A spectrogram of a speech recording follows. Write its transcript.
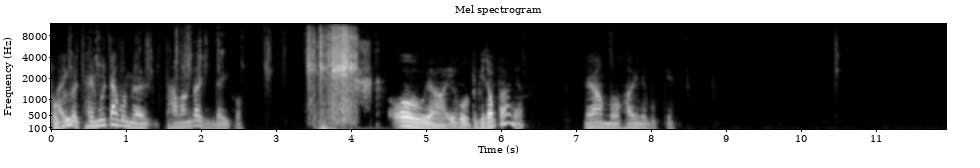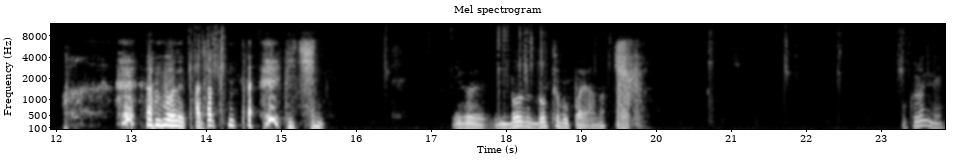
버그? 아, 이거 잘못 잡으면 다 망가진다, 이거. 어우야 이거 어떻게 잡아야 하냐? 내가 한번 확인해 볼게. 한 번에 다 잡힌다. 미친. 이걸 노, 노트북 봐야 하나? 어, 그렇네.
